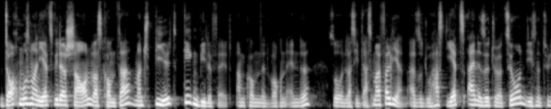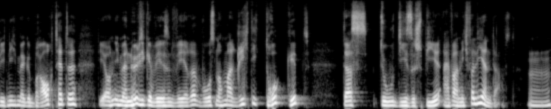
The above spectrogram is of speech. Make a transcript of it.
doch muss man jetzt wieder schauen, was kommt da. Man spielt gegen Bielefeld am kommenden Wochenende. So, und lass sie das mal verlieren. Also du hast jetzt eine Situation, die es natürlich nicht mehr gebraucht hätte, die auch nicht mehr nötig gewesen wäre, wo es nochmal richtig Druck gibt, dass du dieses Spiel einfach nicht verlieren darfst. Mhm.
